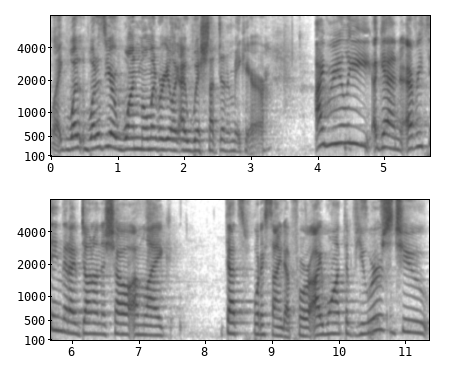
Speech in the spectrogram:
Like what what is your one moment where you're like, I wish that didn't make air? I really, again, everything that I've done on the show, I'm like, that's what I signed up for. I want the viewers to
